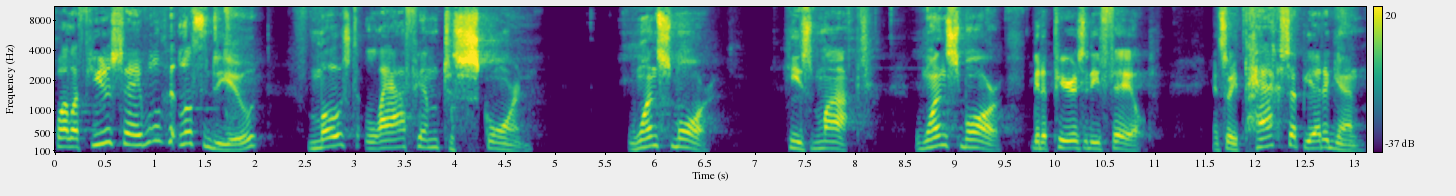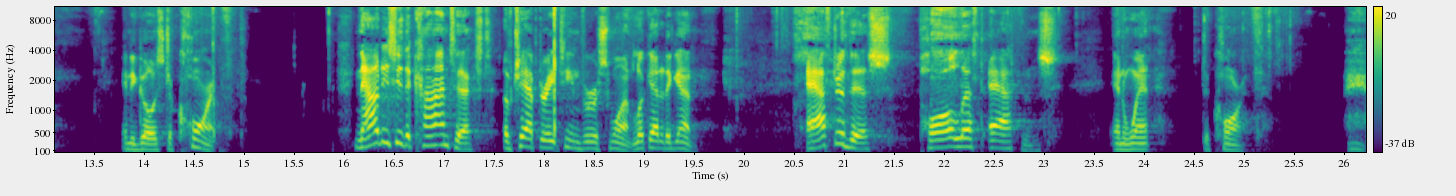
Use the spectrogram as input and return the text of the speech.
While a few say, We'll listen to you, most laugh him to scorn. Once more, he's mocked. Once more, it appears that he failed. And so he packs up yet again and he goes to Corinth. Now, do you see the context of chapter 18, verse 1? Look at it again. After this, Paul left Athens and went to Corinth. Man,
